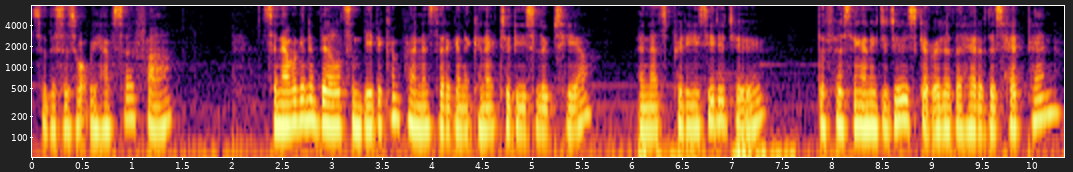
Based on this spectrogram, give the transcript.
So this is what we have so far. So now we're going to build some beaded components that are going to connect to these loops here. And that's pretty easy to do. The first thing I need to do is get rid of the head of this head pin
